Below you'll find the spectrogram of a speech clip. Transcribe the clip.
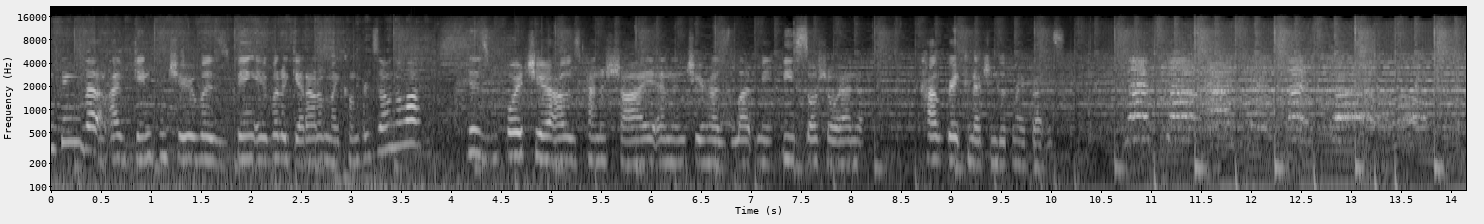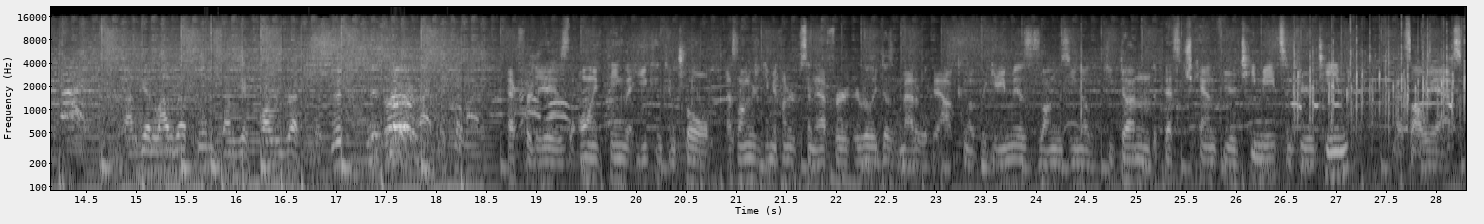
One thing that I've gained from cheer was being able to get out of my comfort zone a lot. Because before cheer I was kind of shy and then cheer has let me be social and have great connections with my friends. Let's go, Aztecs! Let's go! Gotta get a lot of reps in, gotta get quality reps. That's good? Yes, sir. Effort is the only thing that you can control. As long as you give me 100% effort, it really doesn't matter what the outcome of the game is. As long as you know you've done the best you can for your teammates and for your team, that's all we ask.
